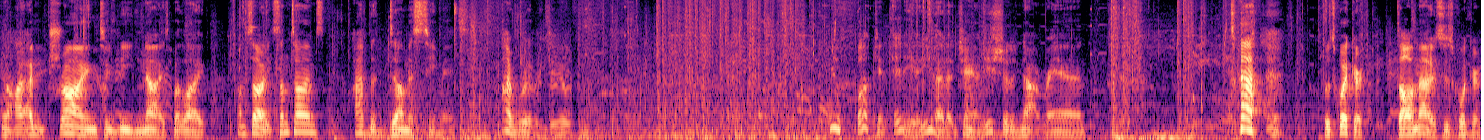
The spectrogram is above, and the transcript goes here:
you know, I, I'm trying to be nice, but like, I'm sorry. Sometimes I have the dumbest teammates. I really do. You fucking idiot! You had a chance. You should have not ran. Who's quicker? It's all that matters. Who's quicker?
